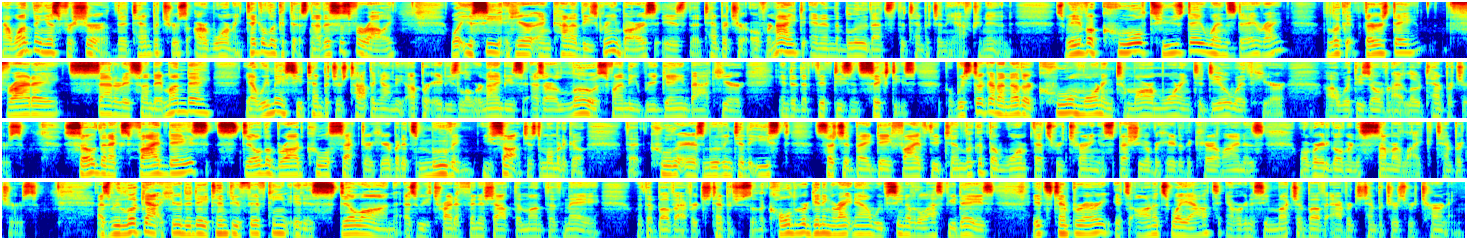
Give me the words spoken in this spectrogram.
Now, one thing is for sure, the temperatures are warming. Take a look at this. Now, this is for Raleigh. What you see here in kind of these green bars is the temperature overnight, and in the blue, that's the temperature in the afternoon. So we have a cool Tuesday, Wednesday, right? Look at Thursday, Friday, Saturday, Sunday, Monday, yeah, we may see temperatures topping on the upper 80s, lower 90s as our lows finally regain back here into the 50s and 60s. But we still got another cool morning tomorrow morning to deal with here uh, with these overnight low temperatures. So the next five days, still the broad cool sector here, but it's moving. You saw it just a moment ago. That cooler air is moving to the east, such that by day 5 through 10, look at the warmth that's returning, especially over here to the Carolinas, where we're going to go over into summer-like temperatures. As we look out here today, 10 through 15, it is still on as we try to finish out the month of May with above average temperatures. So the cold we're getting right now, we've seen over the last few days, it's temporary, it's on its way out, and we're going to see much above average temperatures returning.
